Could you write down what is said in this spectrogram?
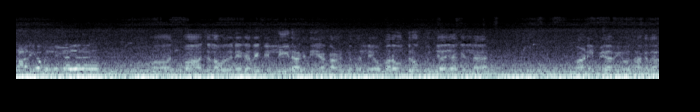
ਸਾਰੀ ਉਹ ਮਿਲੀ ਆ ਯਾਰ। ਚਲਾਉਂਦੇ ਨੇ ਕਹਿੰਦੇ ਗਿੱਲੀ ਲੱਗਦੀ ਆ ਕਣਕ ਥੱਲੇੋਂ ਪਰ ਉਧਰੋਂ ਗੁੱਜਾ ਜਿਹਾ ਗਿੱਲਾ ਪਾਣੀ ਪਿਆ ਵੀ ਹੋ ਸਕਦਾ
